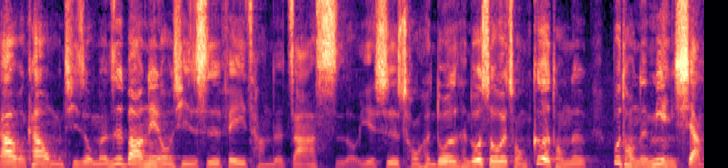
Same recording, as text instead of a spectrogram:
那我们看，我们其实我们日报内容其实是非常的扎实哦，也是从很多很多时候会从各同的不同的面向，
